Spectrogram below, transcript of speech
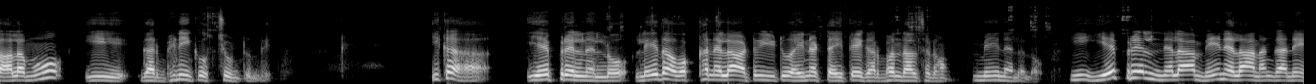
కాలము ఈ గర్భిణీకి వచ్చి ఉంటుంది. ఇక ఏప్రిల్ నెలలో లేదా ఒక్క నెల అటు ఇటు అయినట్టయితే గర్భం దాల్చడం మే నెలలో. ఈ ఏప్రిల్ నెల మే నెల అనగానే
